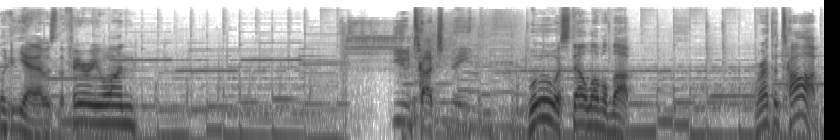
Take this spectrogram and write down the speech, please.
look, yeah, that was the fairy one. You touched me. Woo, Estelle leveled up. We're at the top.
